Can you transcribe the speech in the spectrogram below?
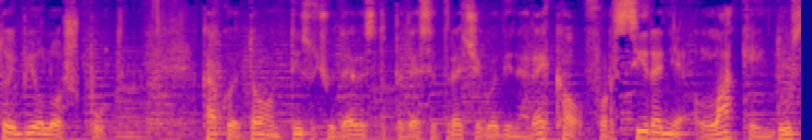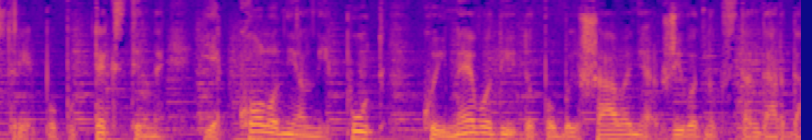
to je bio loš put. Kako je to on 1953. godine rekao, forsiranje lake industrije poput tekstilne je kolonijalni put koji ne vodi do poboljšavanja životnog standarda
